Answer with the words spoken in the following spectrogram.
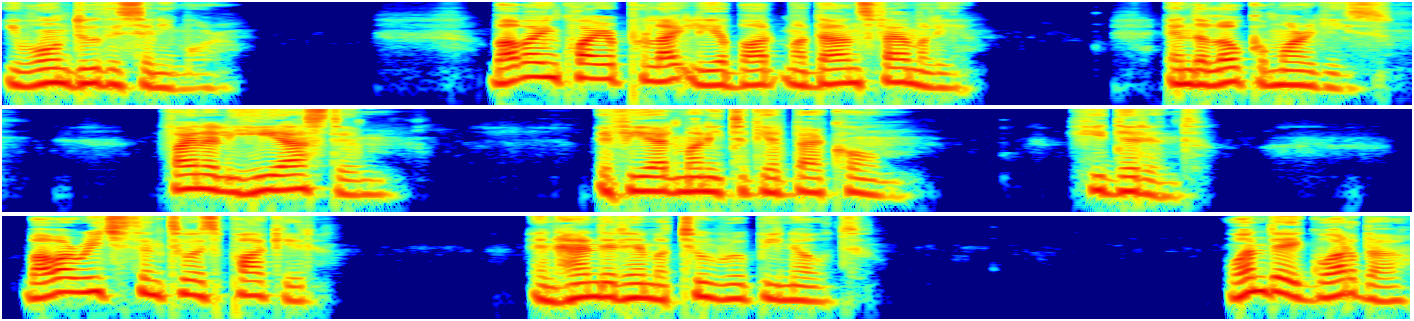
you won't do this anymore. Baba inquired politely about Madan's family and the local Margis. Finally, he asked him if he had money to get back home. He didn't. Baba reached into his pocket and handed him a two rupee note. One day, Guarda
